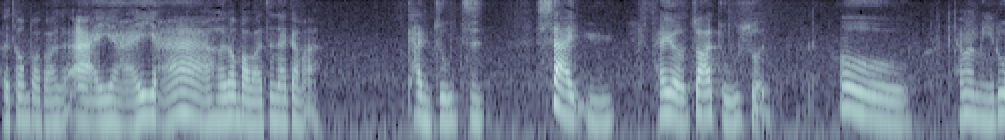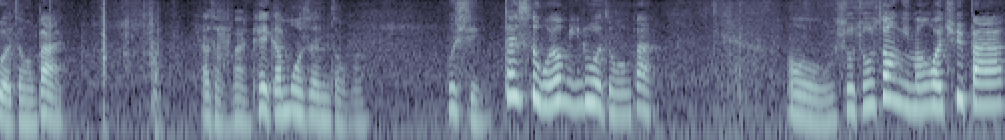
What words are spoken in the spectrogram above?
河童爸爸说：“哎呀哎呀！”河童爸爸正在干嘛？砍竹子、晒鱼，还有抓竹笋。哦，他们迷路了怎么办？要怎么办？可以跟陌生人走吗？不行。但是我又迷路了怎么办？哦，叔叔送你们回去吧。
